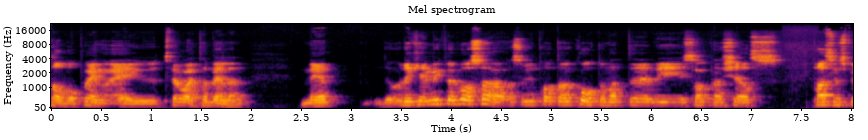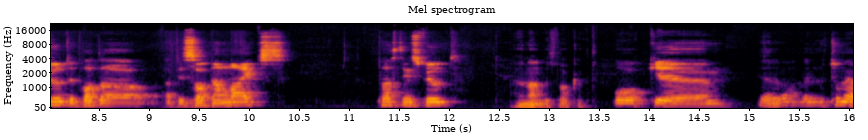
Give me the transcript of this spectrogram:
tar våra poäng och är ju tvåa i tabellen. Men jag- och det kan ju mycket väl vara så här. Alltså vi pratar kort om att eh, vi saknar Chers passningsfot. Vi pratar att vi saknar Mikes passningsfot. Hernandez var kapten. Och eh, Ja det var Men Tomori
